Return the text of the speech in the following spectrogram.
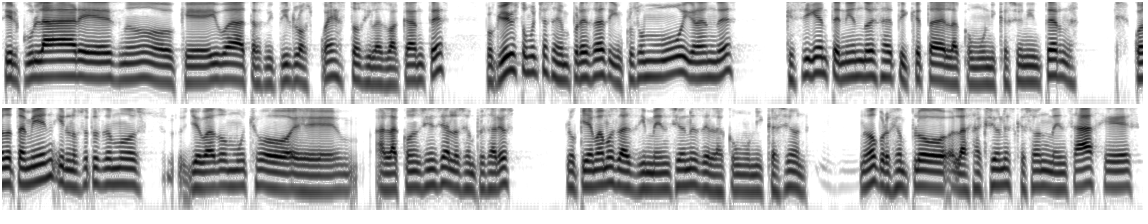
circulares, ¿no? O que iba a transmitir los puestos y las vacantes. Porque yo he visto muchas empresas, incluso muy grandes, que siguen teniendo esa etiqueta de la comunicación interna. Cuando también, y nosotros lo hemos llevado mucho eh, a la conciencia de los empresarios, lo que llamamos las dimensiones de la comunicación, ¿no? Por ejemplo, las acciones que son mensajes,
